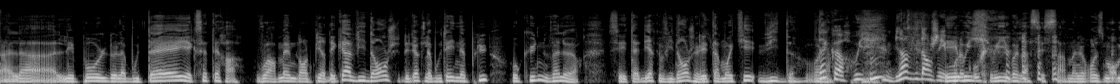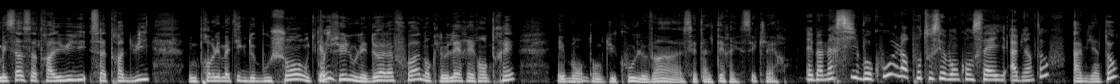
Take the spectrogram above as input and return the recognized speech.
à l'épaule de la bouteille, etc. Voire même dans le pire des cas, vidange, c'est-à-dire que la bouteille n'a plus aucune valeur. C'est-à-dire que vidange, elle est à moitié vide. Voilà. D'accord, oui, bien vidangée pour le oui, coup. Oui, voilà, c'est ça, malheureusement. Mais ça, ça traduit, ça traduit une problématique de bouchon ou de capsule ou les deux à la fois. Donc le l'air est rentré et bon, donc du coup le vin s'est altéré, c'est clair. Eh ben merci beaucoup alors pour tous ces bons conseils. À bientôt. À bientôt.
